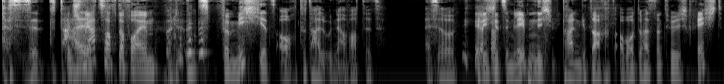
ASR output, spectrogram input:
Das ist ja total. Ein schmerzhafter vor allem. Und, und für mich jetzt auch total unerwartet. Also hätte ich Ja. jetzt im Leben nicht dran gedacht, aber du hast natürlich recht.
